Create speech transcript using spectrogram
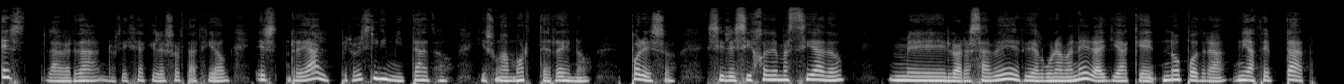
Es, la verdad, nos dice aquí la exhortación, es real, pero es limitado y es un amor terreno. Por eso, si le exijo demasiado, me lo hará saber de alguna manera, ya que no podrá ni aceptar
